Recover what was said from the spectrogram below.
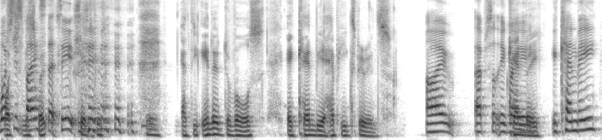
watch, Watch this space. space. That's it. Yeah. At the end of divorce, it can be a happy experience. I absolutely agree. Can be. It can be.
